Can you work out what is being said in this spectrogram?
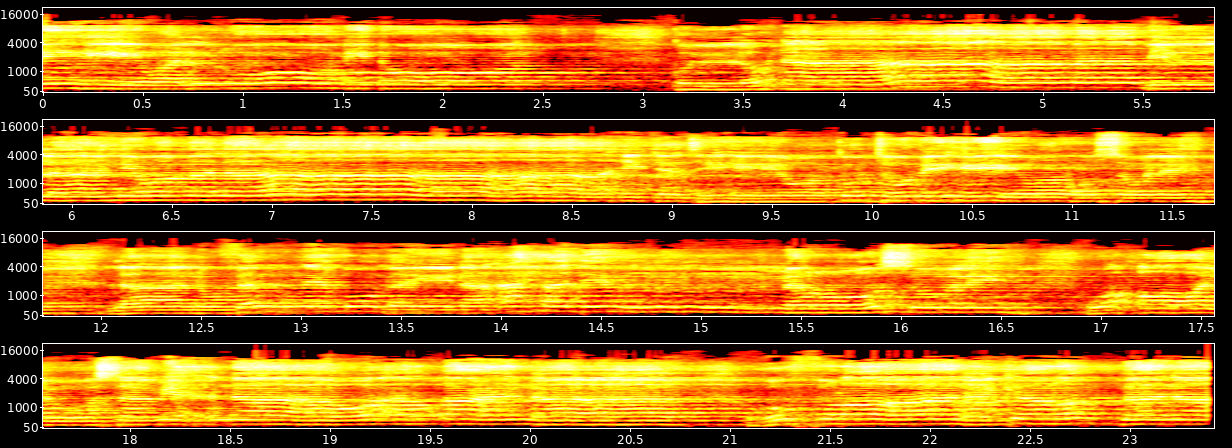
ربه والمؤمنون كلنا آمن بالله وملائكته وكتبه ورسله. لا نفرق بين أحد من رسله. وقالوا سمعنا وأطعنا. غفرانك ربنا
